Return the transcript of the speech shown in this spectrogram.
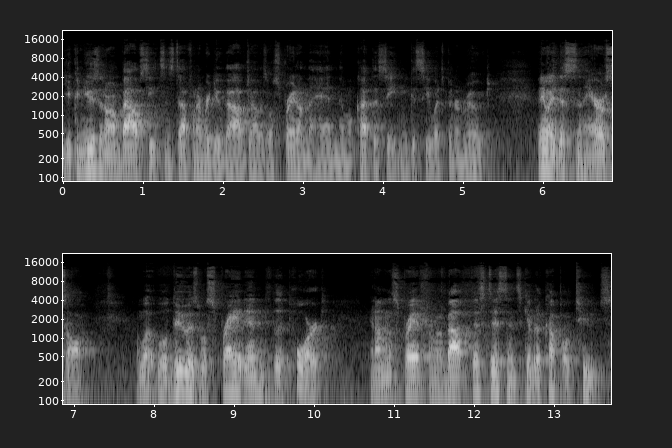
You can use it on valve seats and stuff whenever we do valve jobs. We'll spray it on the head and then we'll cut the seat and you can see what's been removed. Anyway, this is an aerosol. And what we'll do is we'll spray it into the port and I'm gonna spray it from about this distance, give it a couple of toots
